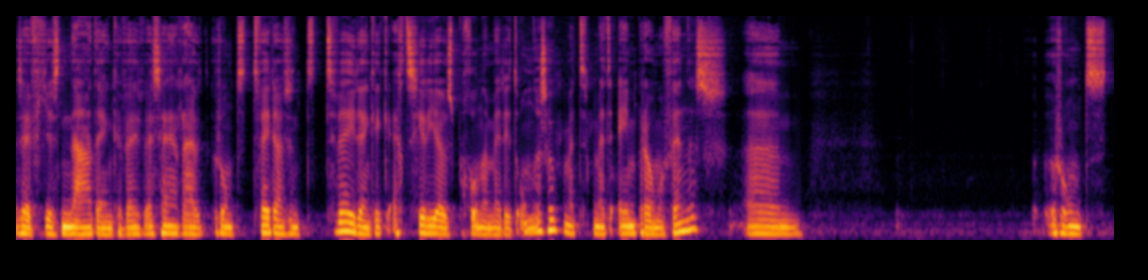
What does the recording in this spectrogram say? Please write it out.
eens eventjes nadenken. Wij, wij zijn rond 2002, denk ik, echt serieus begonnen met dit onderzoek. Met, met één promovendus. Um, rond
